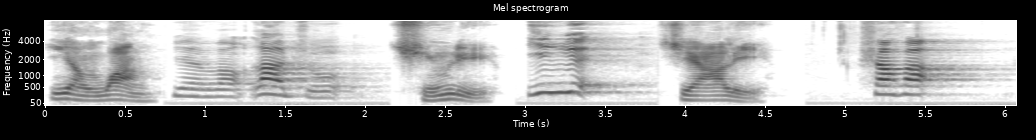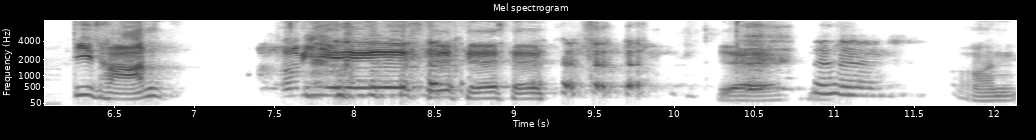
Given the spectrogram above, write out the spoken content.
愿望、愿望、蜡烛、情侣、音乐、家里、沙发、地毯。哦耶！耶，嗯，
